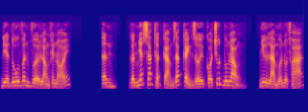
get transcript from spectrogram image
Điền Tu Vân vừa lòng khen nói. ân, gần nhất xác thật cảm giác cảnh giới có chút buông lỏng, như là muốn đột phá.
